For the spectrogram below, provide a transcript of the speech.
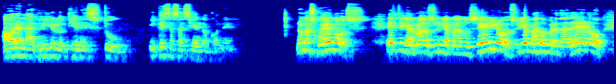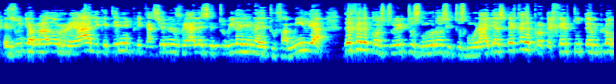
Ahora el ladrillo lo tienes tú. ¿Y qué estás haciendo con él? No más juegos. Este llamado es un llamado serio, es un llamado verdadero, es un llamado real y que tiene implicaciones reales en tu vida y en la de tu familia. Deja de construir tus muros y tus murallas, deja de proteger tu templo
